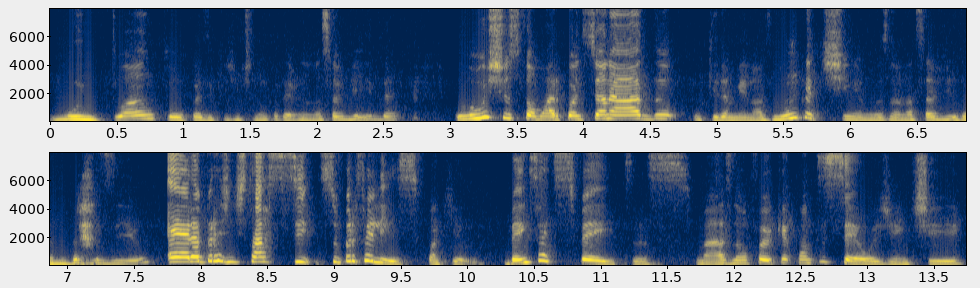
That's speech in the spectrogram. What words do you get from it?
muito amplo, coisa que a gente nunca teve na nossa vida luxos como ar-condicionado, o que também nós nunca tínhamos na nossa vida no Brasil. Era para a gente estar super feliz com aquilo, bem satisfeitos, mas não foi o que aconteceu. A gente.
